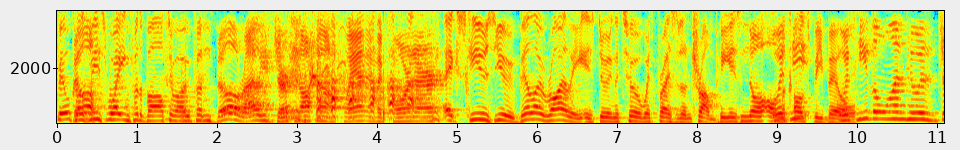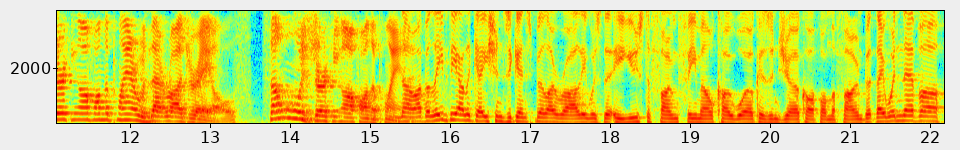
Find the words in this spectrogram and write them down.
Bill Cosby's waiting for the bar to open. Bill O'Reilly's jerking off on a plant in the corner. Excuse you, Bill O'Reilly is doing a tour with President Trump. He is not on the Cosby he, bill. Was he the one who was jerking off on the plant, or was that Roger Ailes? Someone was jerking off on the plant. No, I believe the allegations against Bill O'Reilly was that he used to phone female co-workers and jerk off on the phone, but they were never.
